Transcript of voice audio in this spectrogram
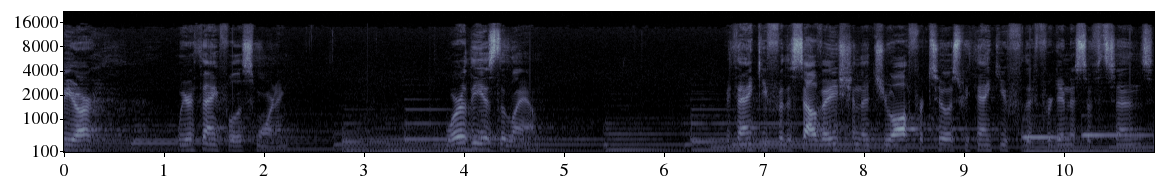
we are, we are thankful this morning. Worthy is the Lamb. We thank you for the salvation that you offer to us. We thank you for the forgiveness of sins.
